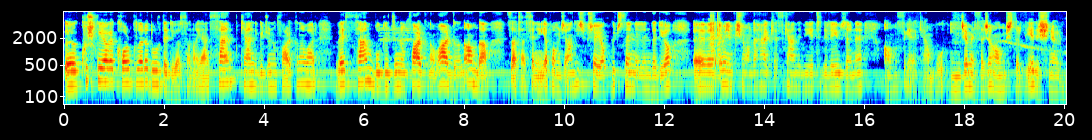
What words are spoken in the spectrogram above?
e, kuşkuya ve korkulara dur de diyor sana. Yani sen kendi gücünün farkına var ve sen bu gücünün farkına vardığın anda zaten senin yapamayacağın hiçbir şey yok. Güç senin elinde diyor. E, eminim ki şu anda herkes kendi niyeti dileği üzerine alması gereken bu ince mesajı almıştır diye düşünüyorum.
